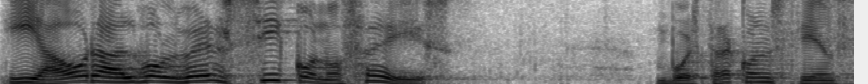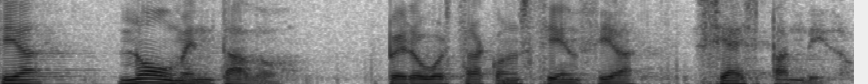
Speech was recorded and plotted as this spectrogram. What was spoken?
Y ahora al volver sí conocéis. Vuestra conciencia no ha aumentado, pero vuestra conciencia se ha expandido.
